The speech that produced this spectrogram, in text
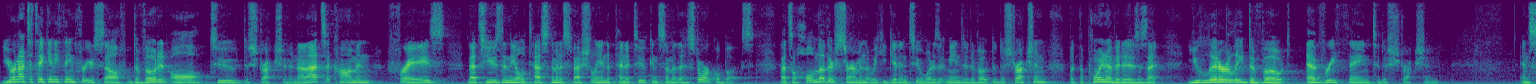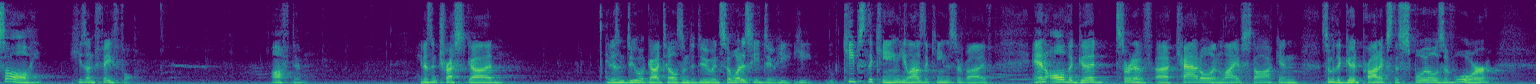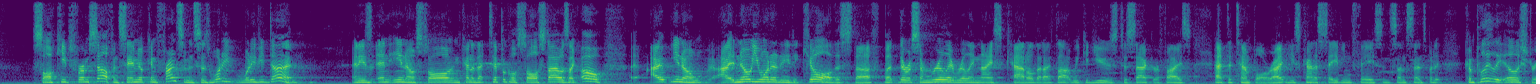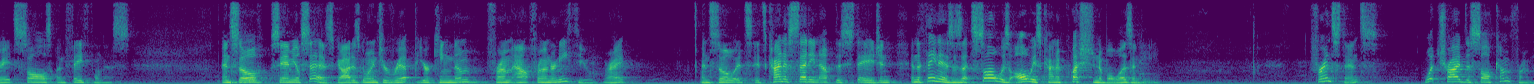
you're not to take anything for yourself, devote it all to destruction. And now that's a common phrase that's used in the Old Testament, especially in the Pentateuch and some of the historical books. That's a whole other sermon that we could get into. What does it mean to devote to destruction? But the point of it is, is that you literally devote everything to destruction. And Saul, he's unfaithful. Often. He doesn't trust God. He doesn't do what God tells him to do. And so what does he do? He, he keeps the king, he allows the king to survive, and all the good sort of uh, cattle and livestock and some of the good products, the spoils of war, Saul keeps for himself. And Samuel confronts him and says, What, you, what have you done? And he's and you know Saul in kind of that typical Saul style is like, oh, I you know I know you wanted me to kill all this stuff, but there was some really really nice cattle that I thought we could use to sacrifice at the temple. Right? He's kind of saving face in some sense, but it completely illustrates Saul's unfaithfulness. And so Samuel says, God is going to rip your kingdom from out from underneath you, right? And so it's, it's kind of setting up this stage. And, and the thing is, is that Saul was always kind of questionable, wasn't he? For instance, what tribe does Saul come from?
